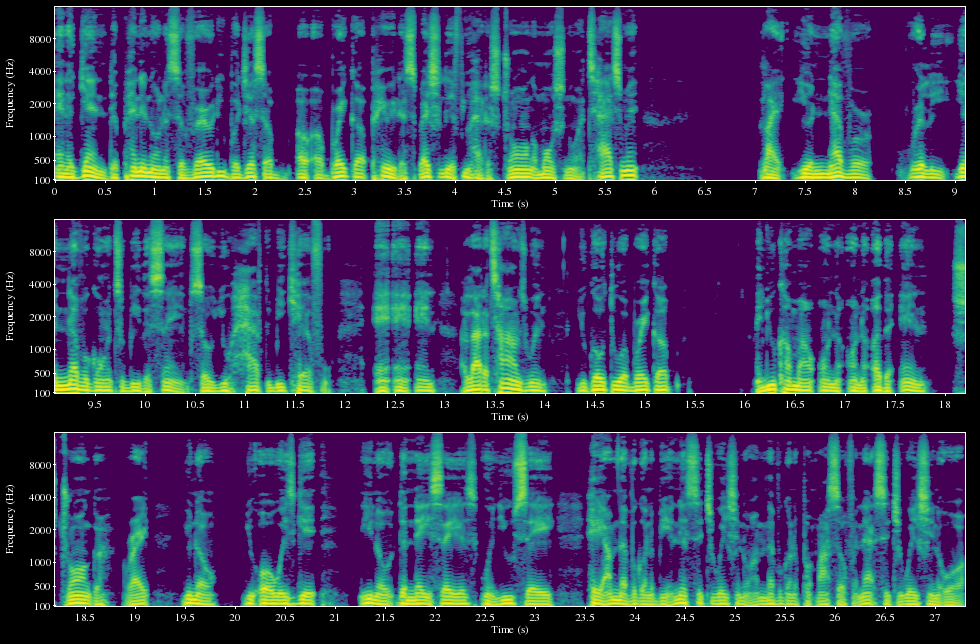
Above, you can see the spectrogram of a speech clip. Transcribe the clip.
and again, depending on the severity, but just a, a, a breakup period, especially if you had a strong emotional attachment, like you're never really you're never going to be the same so you have to be careful and, and, and, a lot of times when you go through a breakup and you come out on the on the other end stronger right you know you always get you know the naysayers when you say hey i'm never going to be in this situation or i'm never going to put myself in that situation or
